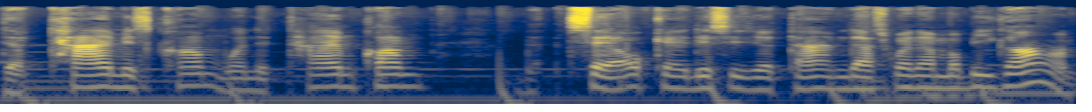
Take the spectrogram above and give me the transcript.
the time is come, when the time come, say, okay, this is your time. That's when I'm gonna be gone.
